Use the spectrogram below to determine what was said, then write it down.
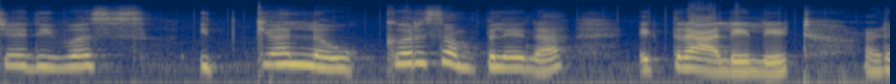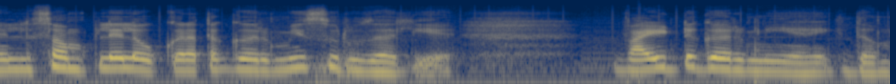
चे दिवस इतक्या लवकर संपले ना एकतर आले लेट आणि संपले लवकर. आता गरमी सुरू झाली आहे वाईट गरमी आहे एकदम.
